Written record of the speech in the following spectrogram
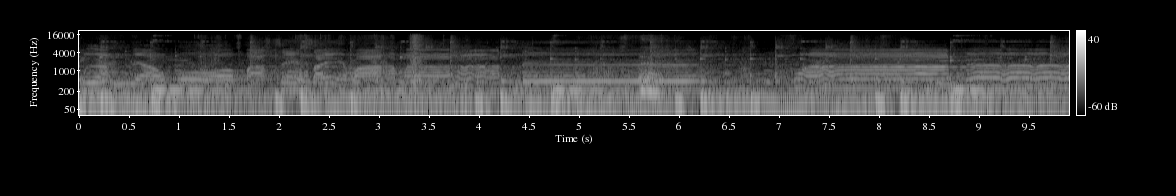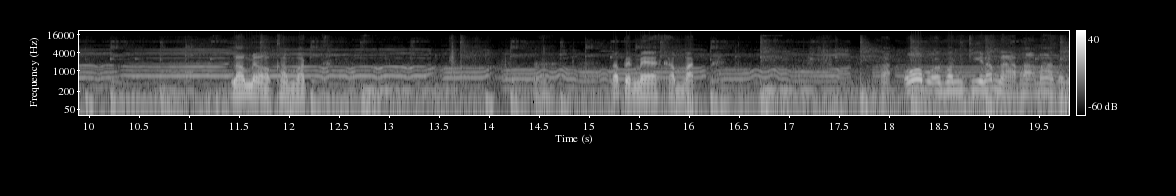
เมืองแก้วโพปากเสใส่ว่ามาเดือหวานเอ้ยเราไม่ออกคำวัดเราเป็นแม่คำวัดพระโอ้วันกีน้ำหนาพระมากเลย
